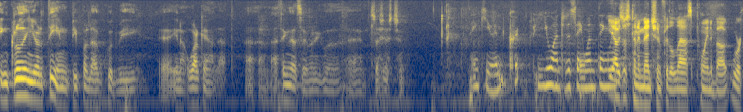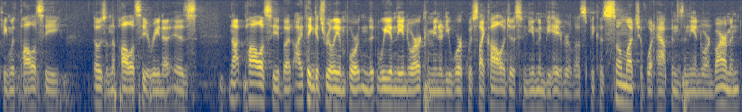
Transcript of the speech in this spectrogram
including your team, people that could be uh, you know, working on that. Uh, I think that's a very good uh, suggestion. Thank you. And you wanted to say one thing? Yeah, I was just going to mention for the last point about working with policy, those in the policy arena, is not policy, but I think it's really important that we in the indoor community work with psychologists and human behavioralists because so much of what happens in the indoor environment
